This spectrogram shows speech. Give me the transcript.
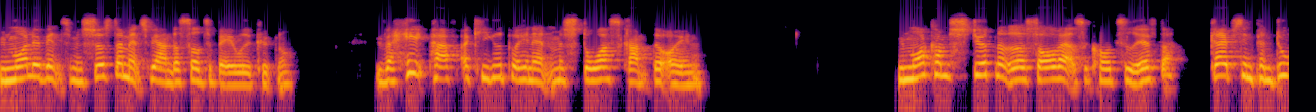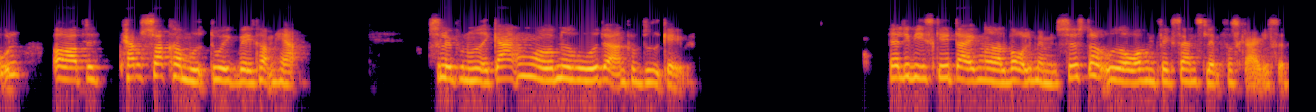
Min mor løb ind til min søster, mens vi andre sad tilbage ude i køkkenet. Vi var helt paf og kiggede på hinanden med store skræmte øjne. Min mor kom styrtende ud af soveværelset kort tid efter, greb sin pendul og råbte, kan du så komme ud, du er ikke velkommen her. Så løb hun ud i gangen og åbnede hoveddøren på vid gab. Heldigvis skete der ikke noget alvorligt med min søster, udover at hun fik sig en slem forskrækkelse.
